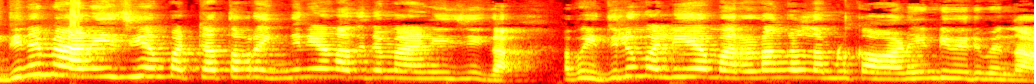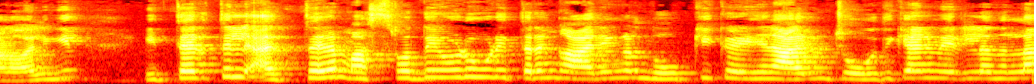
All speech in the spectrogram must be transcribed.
ഇതിനെ മാനേജ് ചെയ്യാൻ പറ്റാത്തവർ എങ്ങനെയാണ് അതിനെ മാനേജ് ചെയ്യുക? അപ്പൊ ഇതിലും വലിയ മരണങ്ങൾ നമ്മൾ കാണേണ്ടി വരുമെന്നാണോ? അല്ലെങ്കിൽ ഇത്തരത്തിൽ അത്തരം അശ്രദ്ധയോടുകൂടി ഇത്തരം കാര്യങ്ങൾ നോക്കിക്കഴിഞ്ഞാൽ ആരും ചോദിക്കാൻ വരില്ല എന്നുള്ള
